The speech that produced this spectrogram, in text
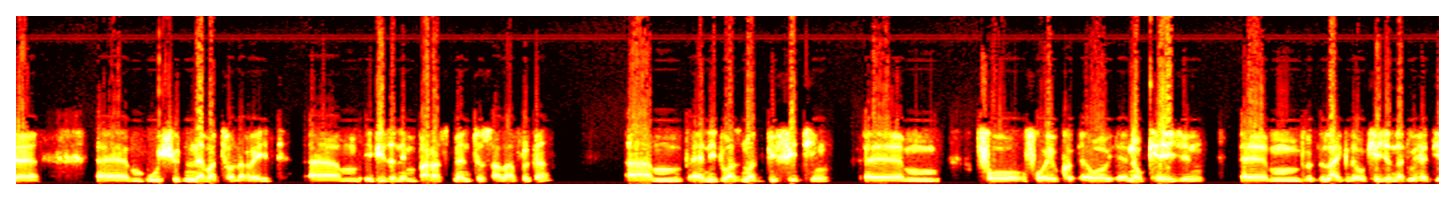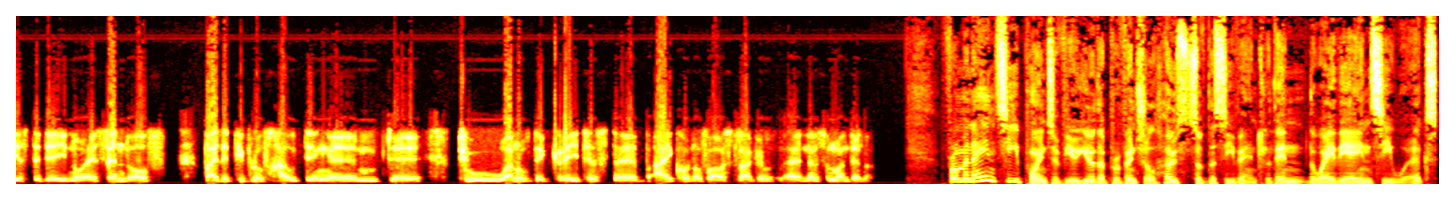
uh, um, we should never tolerate. Um, it is an embarrassment to South Africa, um, and it was not befitting um, for for a, an occasion um, like the occasion that we had yesterday. You know, a send off by the people of Gauteng um, to, to, one of the greatest uh, icon of our struggle, uh, Nelson Mandela. From an ANC point of view, you're the provincial hosts of this event within the way the ANC works.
